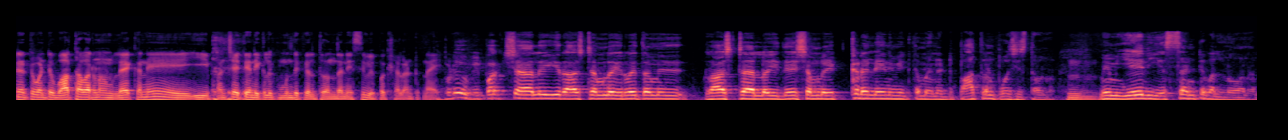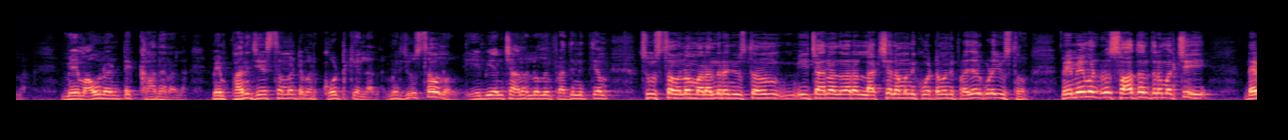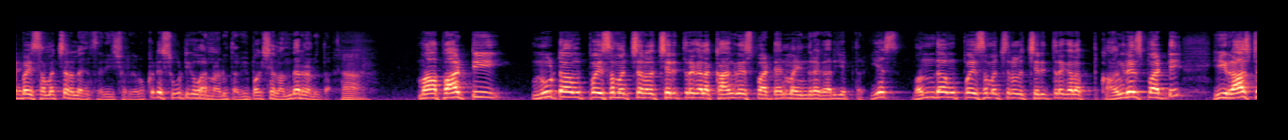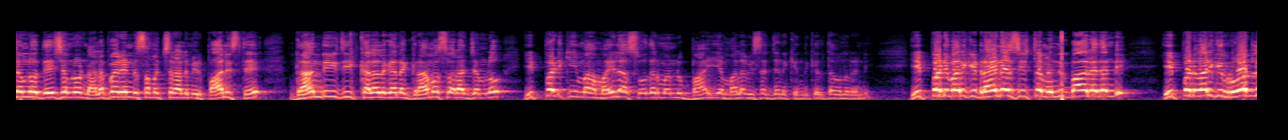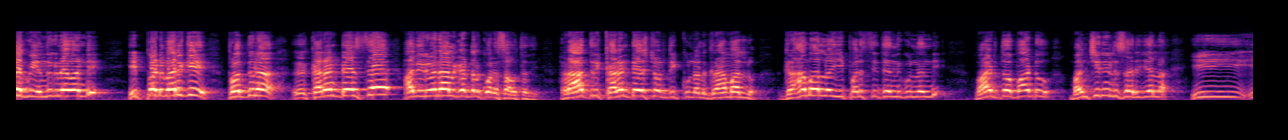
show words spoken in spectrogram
అయినటువంటి వాతావరణం లేకనే ఈ పంచాయతీ ఎన్నికలకు ముందుకెళ్తోందనేసి విపక్షాలు అంటున్నాయి. ఇప్పుడు విపక్షాలు ఈ రాష్ట్రంలో ఇరవై తొమ్మిది రాష్ట్రాల్లో ఈ దేశంలో ఎక్కడ లేని విధమైనటువంటి పాత్రను పోషిస్తా ఉన్నాం మేము. ఏది ఎస్ అంటే వాళ్ళు నో అనాల? మేము అవునంటే కాదనాల? మేము పని చేస్తామంటే మరి కోర్టుకి వెళ్ళాలి? మీరు చూస్తూ ఉన్నారు. ఏబిఎన్ ఛానల్లో మేము ప్రతినిత్యం చూస్తూ ఉన్నాం మనందరం చూస్తాం ఈ ఛానల్ ద్వారా లక్షల మంది కోట్ల మంది ప్రజలు కూడా చూస్తాం మేమేమంటారు స్వాతంత్రం వచ్చి డెబ్బై సంవత్సరాలు అయింది సార్ ఈశ్వర్ గారు. ఒకటే సూటిగా వారిని అడుగుతా విపక్షాలు అందరిని అడుగుతా. మా పార్టీ నూట ముప్పై సంవత్సరాల చరిత్ర గల కాంగ్రెస్ పార్టీ అని మా ఇందిరా గారు చెప్తారు. ఎస్ వంద ముప్పై సంవత్సరాల చరిత్ర గల కాంగ్రెస్ పార్టీ. ఈ రాష్ట్రంలో దేశంలో నలభై రెండు సంవత్సరాలు మీరు పాలిస్తే గాంధీజీ కలలుగానే గ్రామ స్వరాజ్యంలో ఇప్పటికీ మా మహిళా సోదరుమణులు బాహ్య మల విసర్జనకి ఎందుకు వెళ్తా ఉన్నారండి? ఇప్పటి వరకు డ్రైనేజ్ సిస్టమ్ ఎందుకు బాగలేదండి? ఇప్పటి వరకు రోడ్లకు ఎందుకు లేవండి? ఇప్పటి వరకు ప్రొద్దున కరెంట్ వేస్తే అది ఇరవై నాలుగు గంటలు కొనసాగుతుంది. రాత్రి కరెంట్ వేసిన దిక్కున్నారు గ్రామాల్లో. గ్రామాల్లో ఈ పరిస్థితి ఎందుకు ఉందండి? వాటితో పాటు మంచినీళ్ళు సరిగల ఈ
